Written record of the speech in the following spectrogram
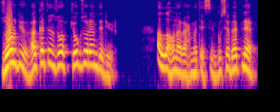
Zor diyor. Hakikaten zor. Çok zor hem de diyor. Allah ona rahmet etsin. Bu sebeple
